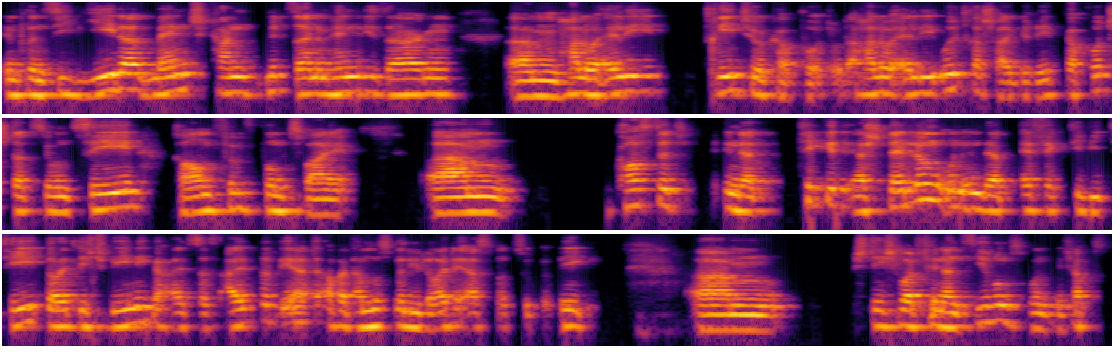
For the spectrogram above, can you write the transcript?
Im Prinzip jeder Mensch kann mit seinem Handy sagen, ähm, hallo Ellie, Drehtür kaputt oder Hallo Ellie, Ultraschallgerät kaputt, Station C, Raum 5.2. Ähm, kostet in der Ticketerstellung und in der Effektivität deutlich weniger als das altbewährte, aber da muss man die Leute erstmal zu bewegen. Ähm, Stichwort Finanzierungsrunden. Ich habe es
